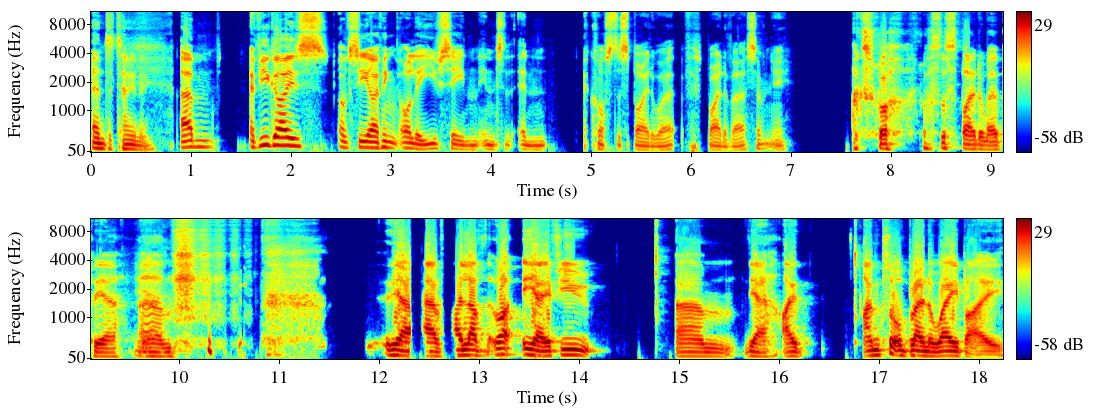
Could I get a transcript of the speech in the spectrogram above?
entertaining. Um, have you guys? Obviously, I think Ollie, you've seen into in across the Spider Spider Verse, haven't you? Across across the spider web, yeah. Yeah. Um, yeah, I, have. I love that. Well, yeah, if you, um, yeah, I, I'm sort of blown away by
